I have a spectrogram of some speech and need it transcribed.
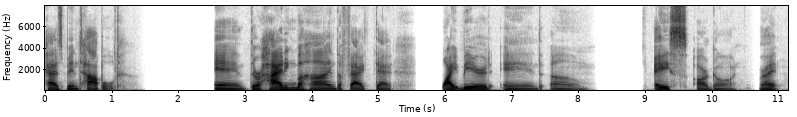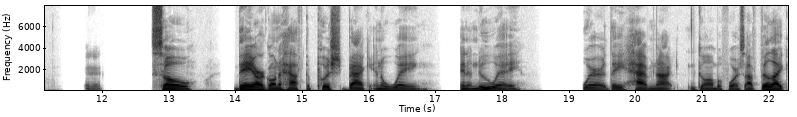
has been toppled. And they're hiding behind the fact that Whitebeard and um Ace are gone, right? Mhm. So they are going to have to push back in a way, in a new way, where they have not gone before. So I feel like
